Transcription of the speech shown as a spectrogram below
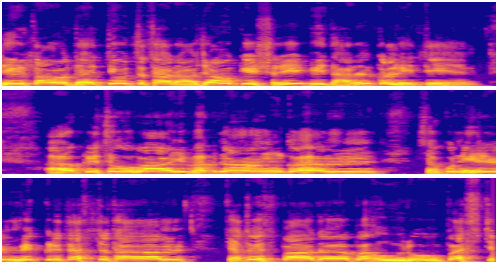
देवताओं, दैत्यों तथा राजाओं के शरीर भी धारण कर लेते हैं। अकृथो वायु भग्नाक शकुनिर्विकृतस्तथा चतुष्पाद बहुरूपश्च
